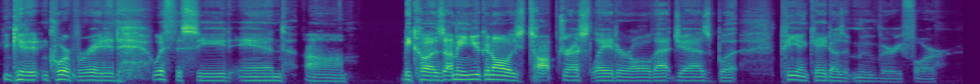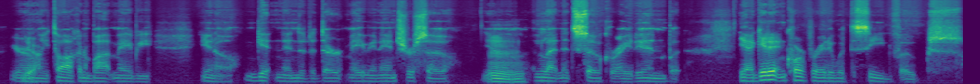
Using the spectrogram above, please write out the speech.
You get it incorporated with the seed, and um, because I mean, you can always top dress later, all that jazz, but P and K doesn't move very far. You're Yeah. only talking about maybe, you know, getting into the dirt maybe an inch or so, you know, Mhm. and letting it soak right in. But yeah, get it incorporated with the seed, folks.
